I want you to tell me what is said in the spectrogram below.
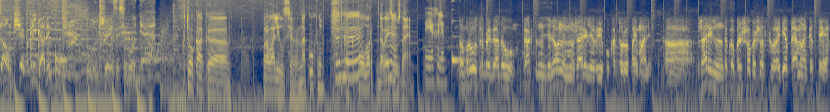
Саундчек бригады У. Лучшее за сегодня. Кто как э, провалился на кухне, как повар, давайте Мгм. узнаем. Поехали. Доброе утро, бригада У. Как-то на зеленый мы жарили рыбу, которую поймали. А, жарили на такой большой-большой сковороде прямо на костре.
